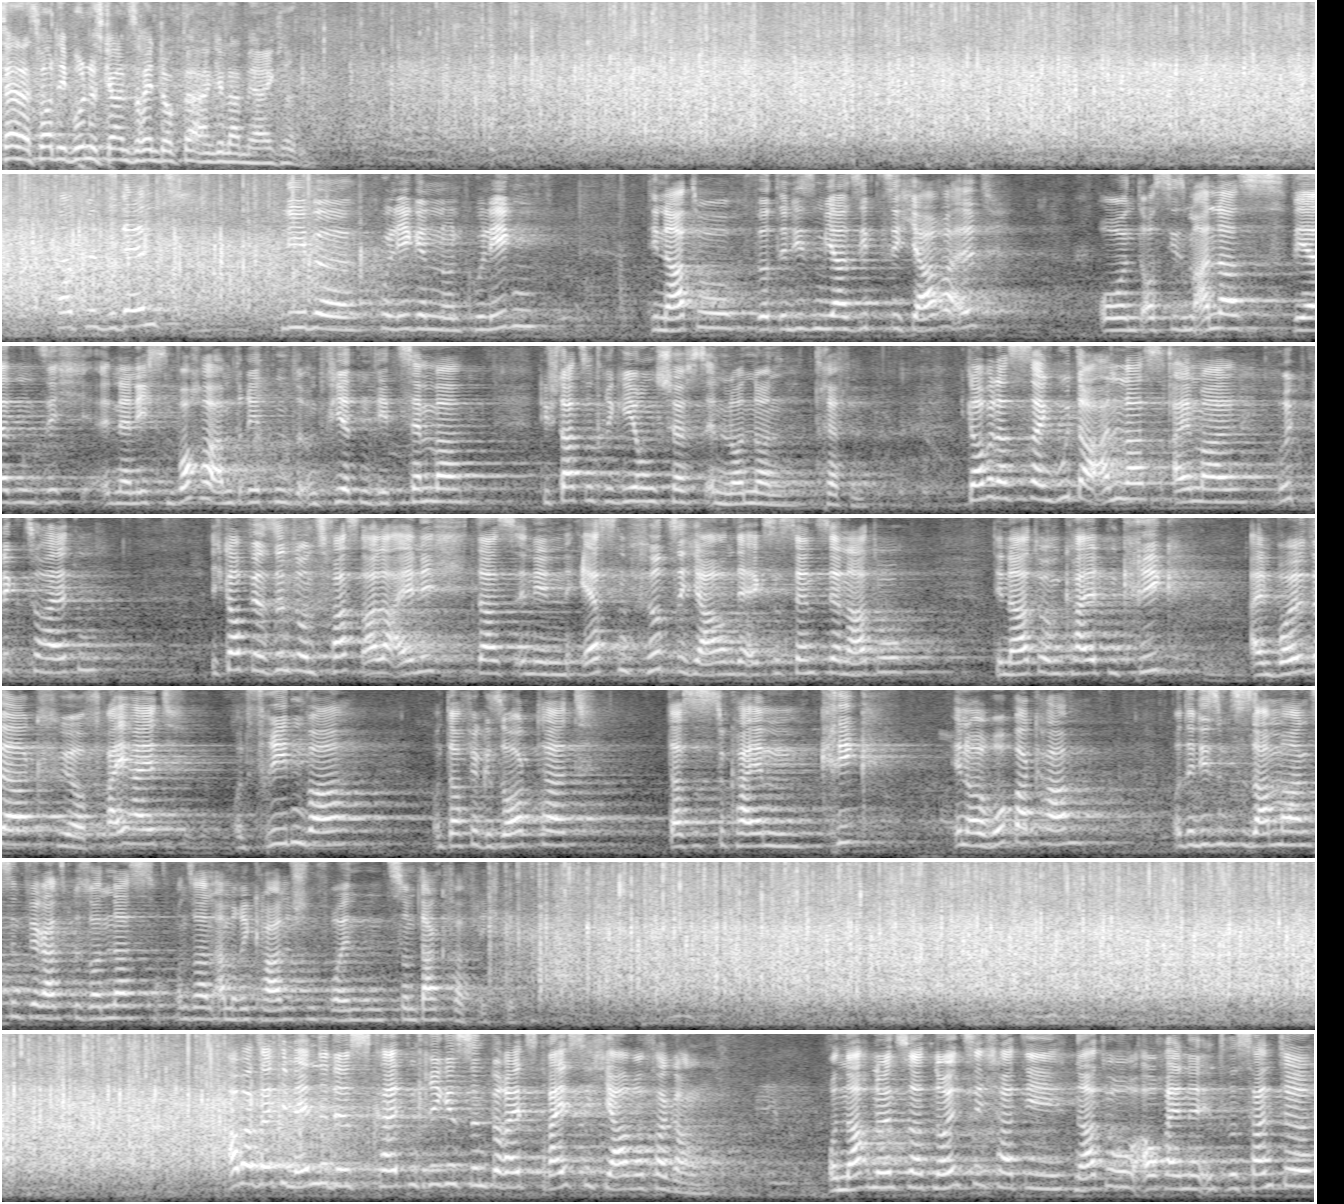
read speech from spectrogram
jetzt hat das Wort die Bundeskanzlerin Dr. Angela Merkel. Herr Präsident, liebe Kolleginnen und Kollegen! Die NATO wird in diesem Jahr 70 Jahre alt. Und aus diesem Anlass werden sich in der nächsten Woche am 3. und 4. Dezember die Staats- und Regierungschefs in London treffen. Ich glaube, das ist ein guter Anlass, einmal Rückblick zu halten. Ich glaube, wir sind uns fast alle einig, dass in den ersten 40 Jahren der Existenz der NATO die NATO im Kalten Krieg ein Bollwerk für Freiheit und Frieden war und dafür gesorgt hat, dass es zu keinem Krieg in Europa kam. Und in diesem Zusammenhang sind wir ganz besonders unseren amerikanischen Freunden zum Dank verpflichtet. Aber seit dem Ende des Kalten Krieges sind bereits 30 Jahre vergangen. Und nach 1990 hat die NATO auch eine interessante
